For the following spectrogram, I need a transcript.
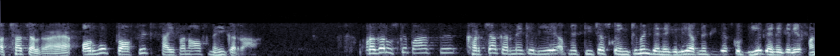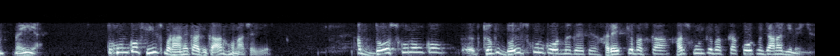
अच्छा चल रहा है और वो प्रॉफिट साइफन ऑफ़ नहीं कर रहा, और अगर उसके पास खर्चा करने के लिए, अपने टीचर्स को इंक्रीमेंट देने के लिए, अपने टीचर्स को दिए देने के लिए फंड नहीं है तो उनको फ़ीस बढ़ाने का अधिकार होना चाहिए। अब दो स्कूलों को, क्योंकि दो ही स्कूल कोर्ट में गए थे, हर एक के बस का, हर स्कूल के बस का कोर्ट में जाना भी नहीं है।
